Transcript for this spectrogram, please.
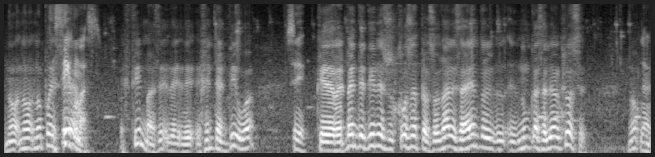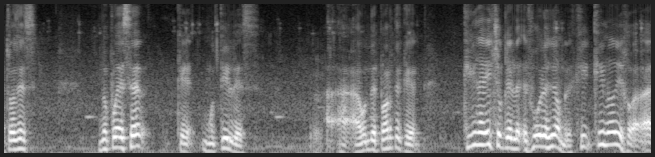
no, no, no puede Estigmas. ser. Estigmas. ¿eh? de, de gente antigua Sí, que de repente tiene sus cosas personales adentro y, nunca salió del closet, ¿no? Claro. Entonces, no puede ser que mutiles a un deporte que... ¿Quién ha dicho que el, fútbol es de hombres? ¿Quién, lo dijo? Ah,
